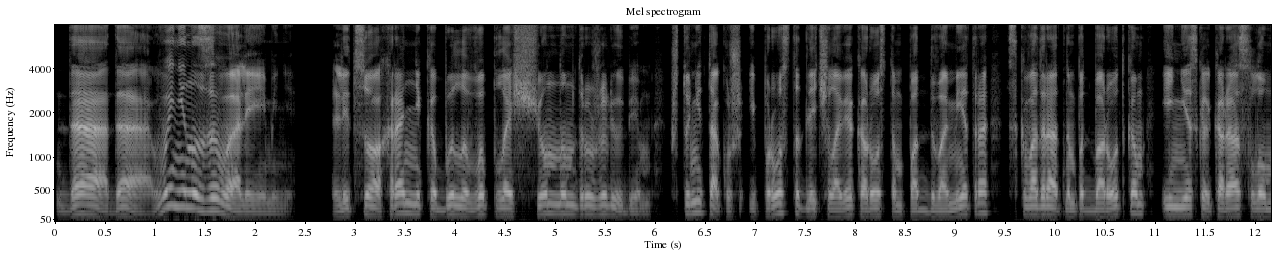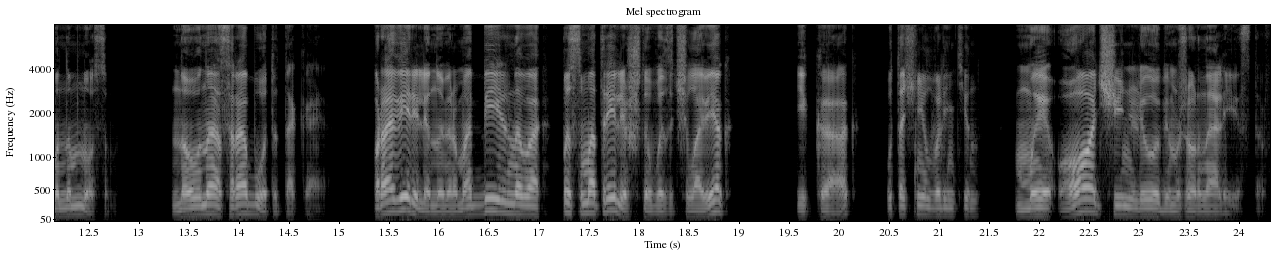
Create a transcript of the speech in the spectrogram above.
«Да, да, вы не называли имени». Лицо охранника было воплощенным дружелюбием, что не так уж и просто для человека ростом под 2 метра, с квадратным подбородком и несколько раз сломанным носом. «Но у нас работа такая. Проверили номер мобильного, посмотрели, что вы за человек». «И как?» — уточнил Валентин. «Мы очень любим журналистов».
